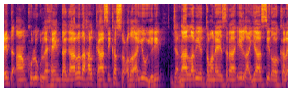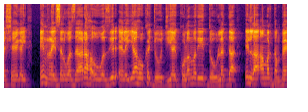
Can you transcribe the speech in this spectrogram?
cid aan ku lug lahayn dagaalada halkaasi ka socdo ayuu yidhi. Janaal labiiyo toban ee israa'iil ayaa sidoo kale sheegay in ra'iisul wasaaraha uu wasiir eliyahu ka joojiyey kulamadii dowladda ilaa amar dambe.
